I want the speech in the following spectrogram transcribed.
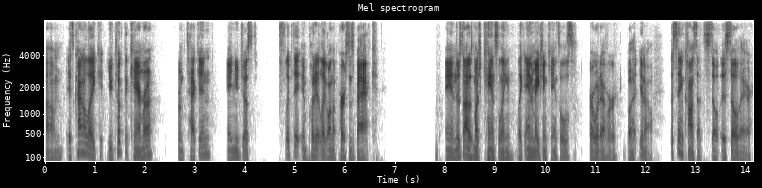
Um, it's kind of like you took the camera from Tekken and you just flipped it and put it like on the person's back, and there's not as much canceling like animation cancels or whatever. But you know the same concept still is still there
